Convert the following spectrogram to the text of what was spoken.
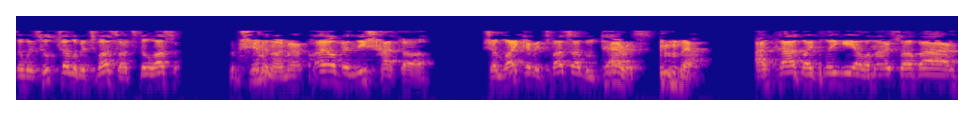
there was Hutzah mitzvah, it's still awesome. Reb Shimon Omer, Hoyel ben Nishchata, Shalaika mitzvah mutaris. Now, Akkad like pligi alamar savar,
